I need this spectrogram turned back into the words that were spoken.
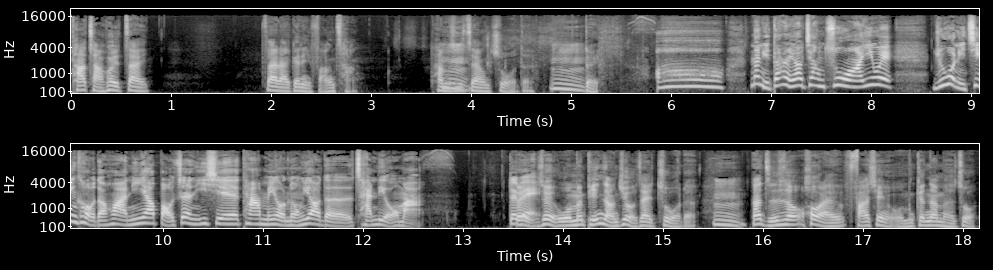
他才会再再来跟你房厂，他们是这样做的，嗯，对，哦，那你当然要这样做啊，因为如果你进口的话，你也要保证一些它没有农药的残留嘛。对，对，所以我们平常就有在做的，嗯，那只是说后来发现我们跟他们合作，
